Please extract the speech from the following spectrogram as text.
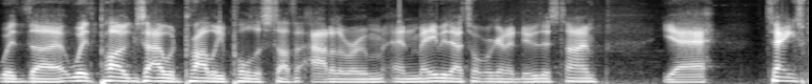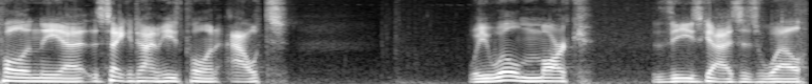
with uh, with pugs, I would probably pull the stuff out of the room, and maybe that's what we're gonna do this time. Yeah, tank's pulling the uh, the second time he's pulling out. We will mark these guys as well.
